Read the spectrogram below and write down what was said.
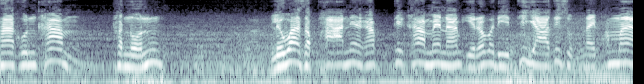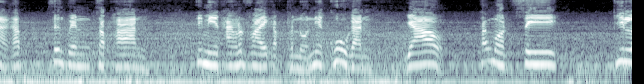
พาคุณข้ามถนน หรือว่าสะพานเนี่ยครับ ที่ข้ามแม่น้ำอิระวดีที่ยาวที่สุดในพม่าครับ ซึ่งเป็นสะพานที่มีทางรถไฟกับถนนเนี่ยคู่กัน ยาวทั้งหมด 4 กิโล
